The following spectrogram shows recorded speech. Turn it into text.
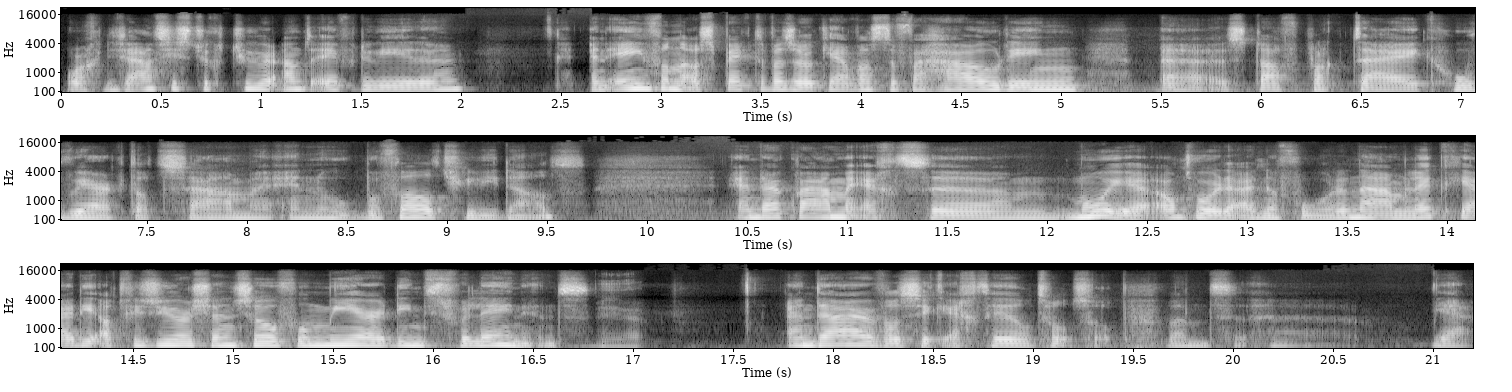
organisatiestructuur aan het evalueren. En een van de aspecten was ook, ja, was de verhouding, uh, stafpraktijk, hoe werkt dat samen en hoe bevalt jullie dat? En daar kwamen echt uh, mooie antwoorden uit naar voren. Namelijk, ja, die adviseurs zijn zoveel meer dienstverlenend. Ja. En daar was ik echt heel trots op. Want uh, ja,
